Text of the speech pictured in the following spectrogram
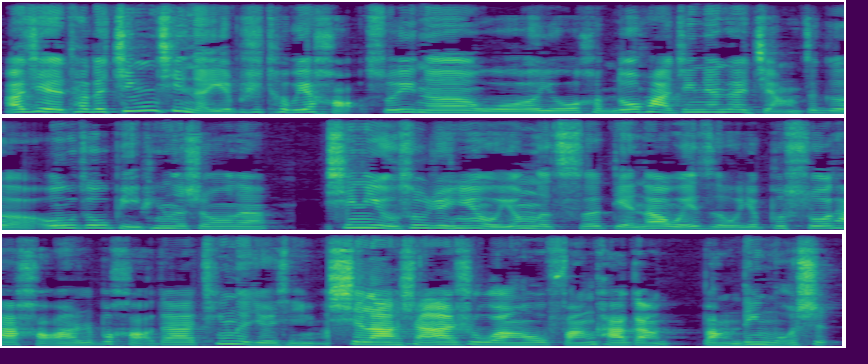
而且它的经济呢也不是特别好，所以呢，我有很多话今天在讲这个欧洲比拼的时候呢，心里有数就行，有用的词点到为止，我就不说它好还是不好，大家听着就行。希腊是二十五万欧房卡绑绑定模式，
